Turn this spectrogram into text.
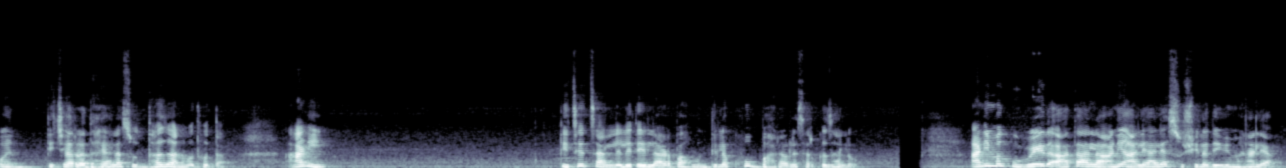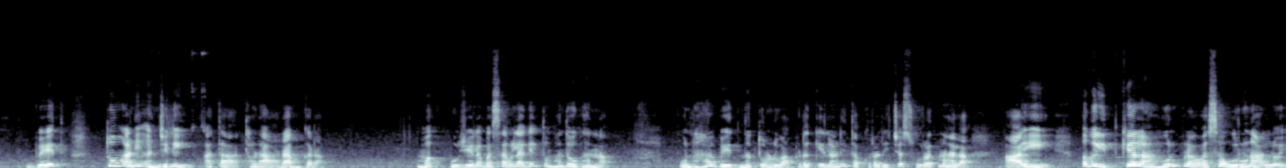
पण तिच्या हृदयाला सुद्धा जाणवत होता. आणि तिचे चाललेले ते लाड पाहून तिला खूप भारावल्यासारखं झालं. आणि मग वेद आत आला आणि आल्या आल्या सुशीला देवी म्हणाल्या वेद तू आणि अंजली आता थोडा आराम करा. मग पूजेला बसावं लागेल तुम्हा दोघांना. पुन्हा वेदनं तोंड वाकडं केलं आणि तक्रारीच्या सुरात म्हणाला आई अगं इतक्या लांबून प्रवासावरून आलोय.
